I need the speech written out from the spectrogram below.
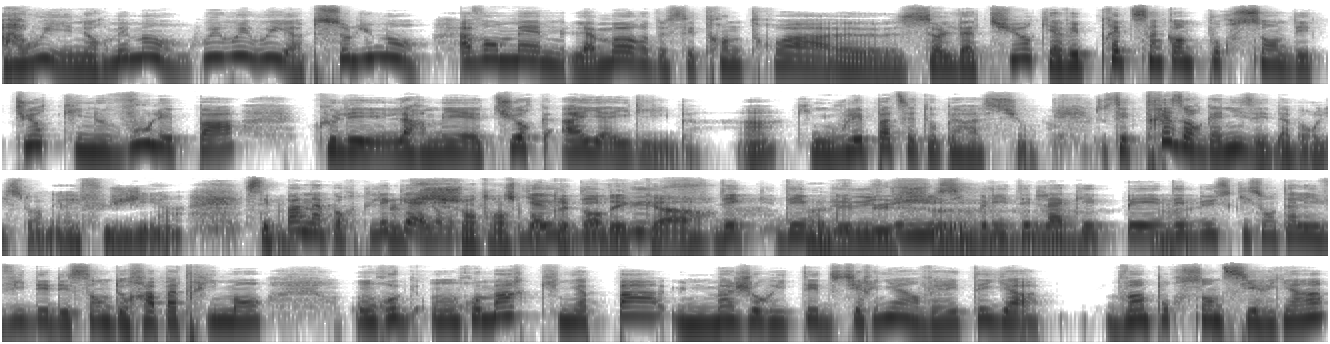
Ah oui, énormément. Oui, oui, oui, absolument. Avant même la mort de ces 33 euh, soldats turcs, il y avait près de 50% des Turcs qui ne voulaient pas que l'armée turque aille à Idlib. Hein, qui ne voulaient pas de cette opération. C'est très organisé d'abord l'histoire des réfugiés. Hein. C'est pas n'importe lesquels. Ils sont transportés par des, cars, des, des, bus, des, municipalités de l'AKP, des bus qui sont allés vider des centres de rapatriement. On, on remarque qu'il n'y a pas une majorité de Syriens. En vérité, il y a 20% de Syriens,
